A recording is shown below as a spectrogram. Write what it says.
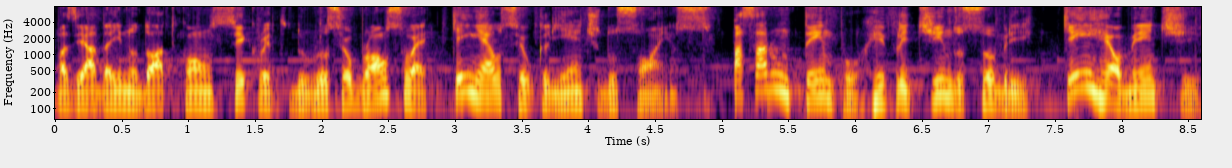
baseada aí no Dotcom Secret do Russell Bronson, é quem é o seu cliente dos sonhos? Passar um tempo refletindo sobre quem realmente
